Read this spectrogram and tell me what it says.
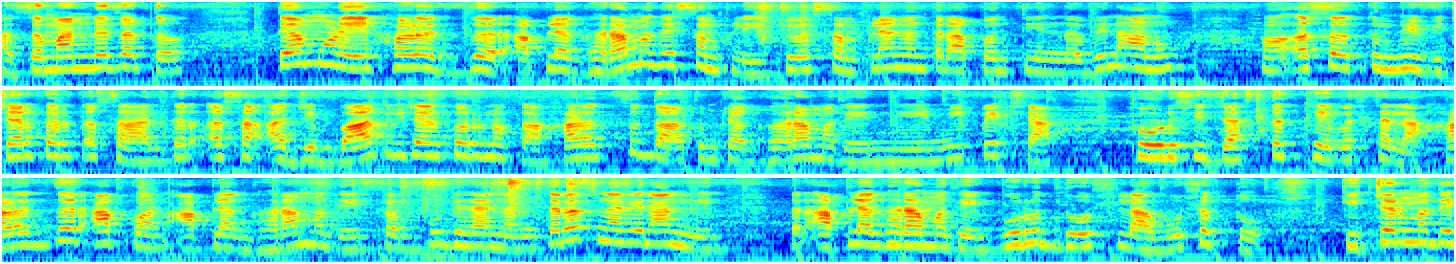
असं मानलं जातं. त्यामुळे हळद जर आपल्या घरामध्ये संपली किंवा संपल्यानंतर आपण ती नवीन आणू असं तुम्ही विचार करत असाल तर असा अजिबात विचार करू नका. हळदसुद्धा तुमच्या घरामध्ये नेहमीपेक्षा थोडीशी जास्त ठेवत चला. हळद जर आपण आपल्या घरामध्ये संपू दिल्यानंतरच नवीन आणली तर आपल्या घरामध्ये गुरुदोष लागू शकतो. किचनमध्ये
